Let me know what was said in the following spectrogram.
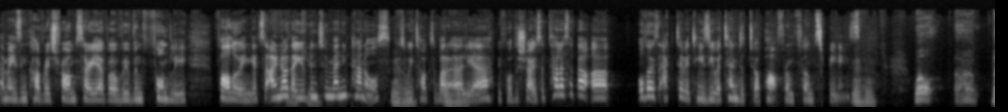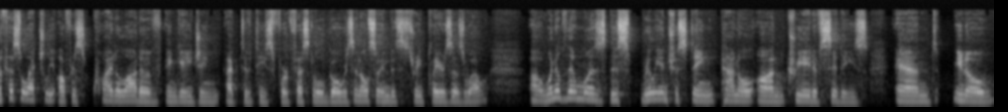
amazing coverage from Sarajevo. We've been fondly following it. So I know Thank that you've you. been to many panels because mm -hmm. we mm-hmm. talked about mm -hmm. it mm-hmm. earlier before the show. So tell us about uh, all those activities you attended to apart from film screenings. -hmm. Well, uh, the festival actually offers quite a lot of engaging activities for festival goers and also industry players as well. Uh, one of them was this really interesting panel on creative cities and, you know,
